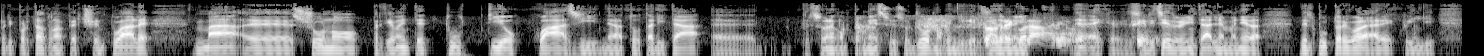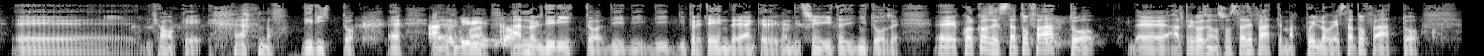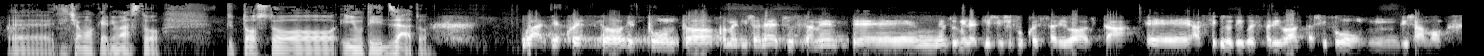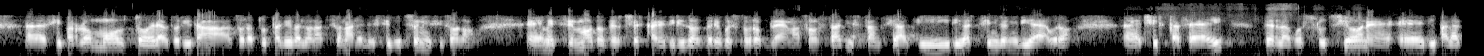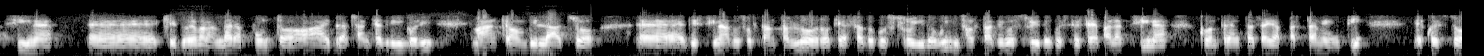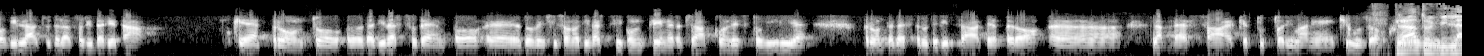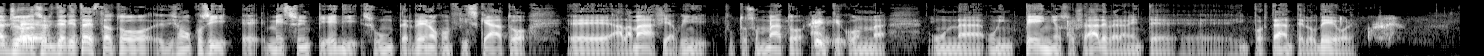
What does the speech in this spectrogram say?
riportato una percentuale, ma eh, sono praticamente tutti o quasi nella totalità eh, persone con permesso di soggiorno, quindi che risiedono, in, eh, che sì. risiedono in, Italia in maniera del tutto regolare, quindi eh, diciamo che hanno diritto, eh, hanno, il, diritto. hanno il diritto di, di, di, di, pretendere anche delle condizioni di vita dignitose. Eh, qualcosa è stato fatto, eh, altre cose non sono state fatte, ma quello che è stato fatto eh, diciamo che è rimasto piuttosto inutilizzato. Guardi, è questo il punto. Come dice lei, giustamente nel 2010 ci fu questa rivolta e a seguito di questa rivolta ci fu, mm, diciamo, eh, si parlò molto e le autorità, soprattutto a livello nazionale, le istituzioni si sono eh, messe in moto per cercare di risolvere questo problema. Sono stati stanziati diversi milioni di euro, eh, circa 6, per la costruzione eh, di palazzine eh, che dovevano andare appunto ai braccianti agricoli, ma anche a un villaggio eh, destinato soltanto a loro che è stato costruito, quindi sono state costruite queste sei palazzine con 36 appartamenti e questo villaggio della solidarietà che è pronto eh, da diverso tempo, eh, dove ci sono diversi container già con le stoviglie pronte ad essere utilizzate, però eh, la beffa è che tutto rimane chiuso. Quindi, Tra l'altro il villaggio della eh, solidarietà è stato, eh, diciamo così, eh, messo in piedi su un terreno confiscato eh, alla mafia, quindi tutto sommato sì. anche con un, un, impegno sociale veramente eh, importante lodevole.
